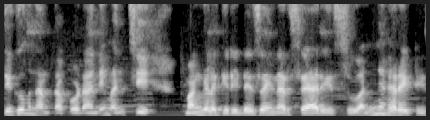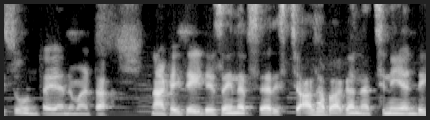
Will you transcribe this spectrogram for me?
దిగువనంతా కూడా మంచి మంగళగిరి డిజైనర్ శారీస్ అన్ని వెరైటీస్ ఉంటాయి అన్నమాట నాకైతే ఈ డిజైనర్ శారీస్ చాలా బాగా నచ్చినాయండి.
